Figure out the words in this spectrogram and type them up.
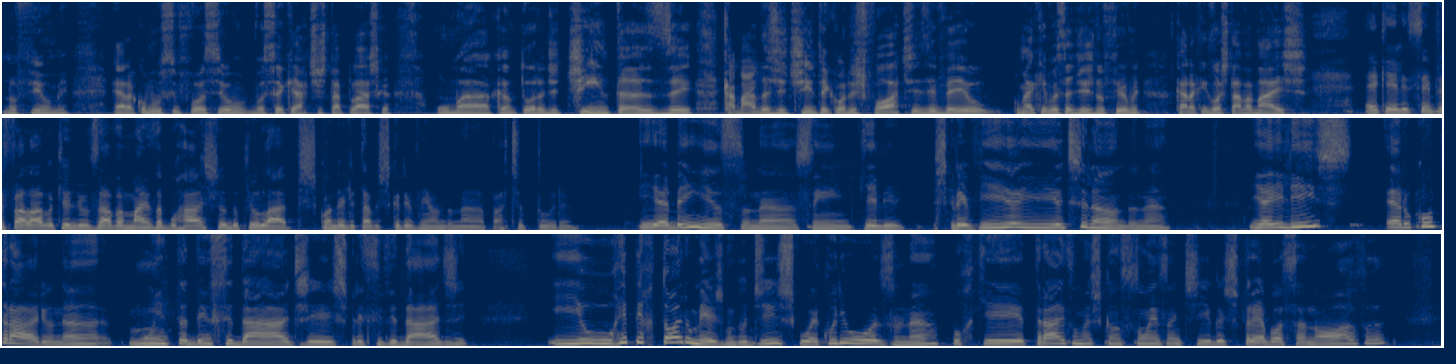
no filme. Era como se fosse, um, você que é artista plástica, uma cantora de tintas e camadas de tinta e cores fortes, e veio, como é que você diz no filme? Cara que gostava mais. É que ele sempre falava que ele usava mais a borracha do que o lápis quando ele estava escrevendo na partitura. E é bem isso, né? Assim, que ele escrevia e ia tirando, né? E a Elis era o contrário, né? Muita densidade, expressividade. E o repertório mesmo do disco é curioso, né? Porque traz umas canções antigas pré-bossa nova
